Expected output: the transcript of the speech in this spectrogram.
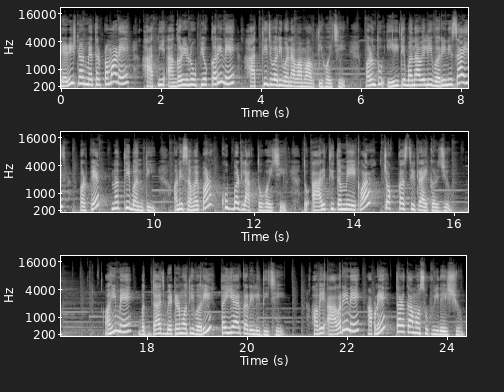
ટ્રેડિશનલ મેથડ પ્રમાણે હાથની આંગળીઓનો ઉપયોગ કરીને હાથથી જ વરી બનાવવામાં આવતી હોય છે. પરંતુ એ રીતે બનાવેલી વરીની સાઇઝ પરફેક્ટ નથી બનતી અને સમય પણ ખૂબ જ લાગતો હોય છે. તો આ રીતથી તમે એકવાર ચોક્કસથી ટ્રાય કરજો. અહીં મેં બધા જ બેટરમાંથી વરી તૈયાર કરી લીધી છે. હવે આ વરીને આપણે તડકામાં સૂકવી દઈશું.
